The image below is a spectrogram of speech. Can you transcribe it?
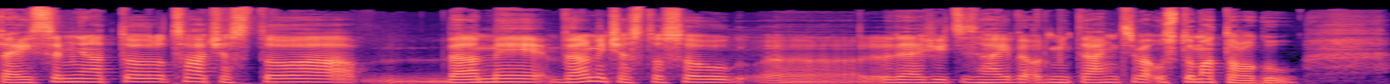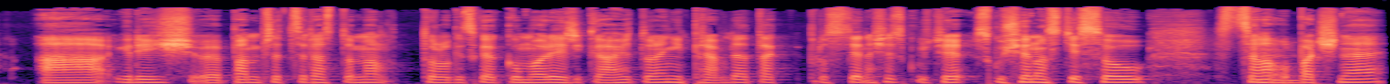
tady se mě na to docela často a velmi, velmi často jsou e, lidé žijící z HIV odmítání třeba u stomatologů. A když pan předseda stomatologické komory říká, že to není pravda, tak prostě naše zkušenosti jsou zcela hmm. opačné.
